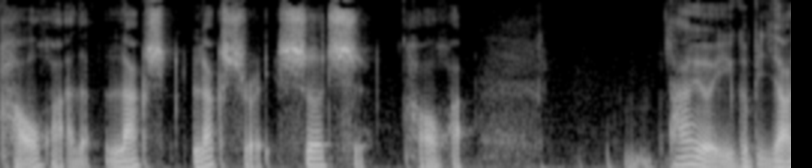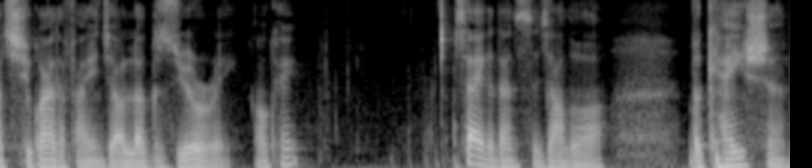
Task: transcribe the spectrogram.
豪华的，lux luxury 奢侈豪华。它有一个比较奇怪的发音叫 luxury。OK，下一个单词叫做 vacation。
